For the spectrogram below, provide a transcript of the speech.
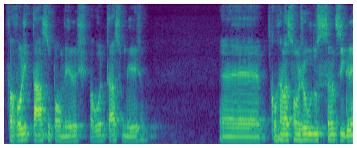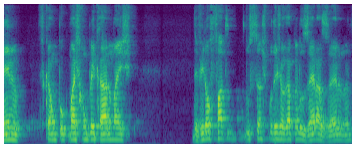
Favoritaço o Palmeiras, favoritaço mesmo. É, com relação ao jogo do Santos e Grêmio, fica um pouco mais complicado, mas devido ao fato do Santos poder jogar pelo 0 a 0 né?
